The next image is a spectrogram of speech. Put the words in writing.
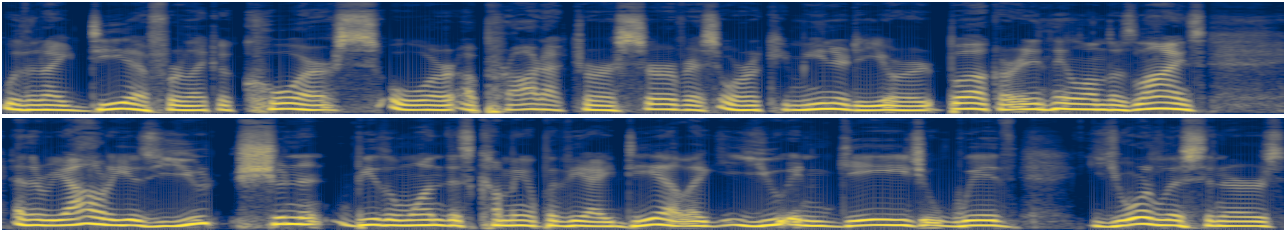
with an idea for like a course or a product or a service or a community or a book or anything along those lines. And the reality is you shouldn't be the one that's coming up with the idea. Like you engage with your listeners,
